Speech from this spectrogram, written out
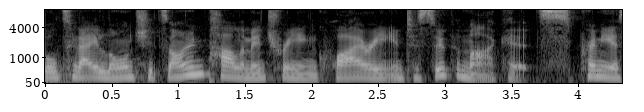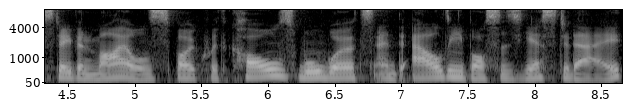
will today launch its own parliamentary inquiry into supermarkets. Premier Stephen Miles spoke with Coles, Woolworths, and Aldi bosses yesterday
